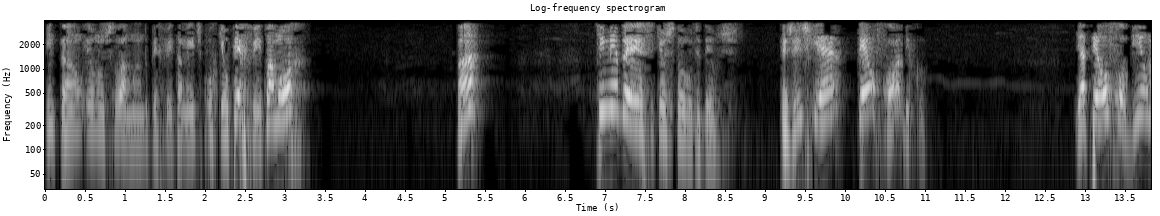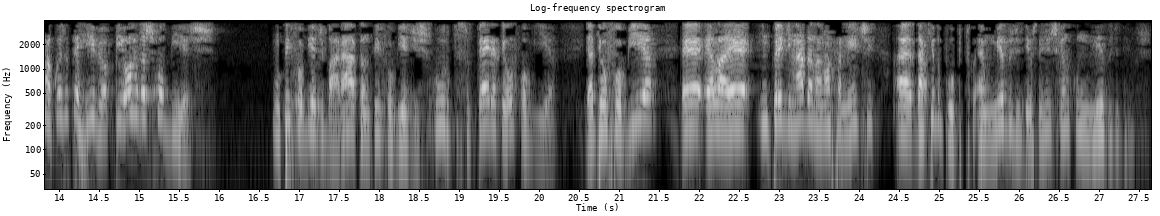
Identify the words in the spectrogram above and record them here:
então eu não estou amando perfeitamente, porque o perfeito amor. Hã? Que medo é esse que eu estou de Deus? Tem gente que é teofóbico. E a teofobia é uma coisa terrível, a pior das fobias. Não tem fobia de barata, não tem fobia de escuro, que supere a teofobia. E a teofobia, é, ela é impregnada na nossa mente é, daqui do púlpito. É um medo de Deus. Tem gente que anda com medo de Deus.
